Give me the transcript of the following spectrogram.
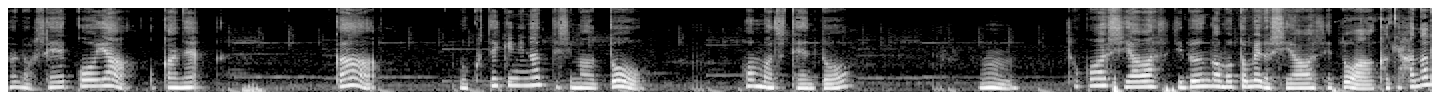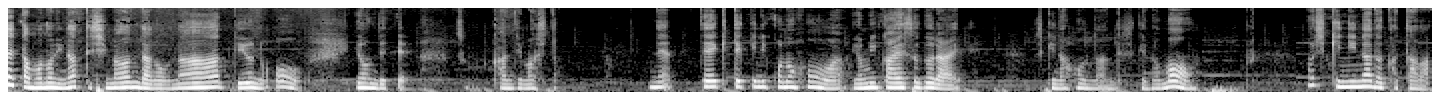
なんだろ成功やお金が目的になってしまうと本末転倒うんそこは幸せ自分が求める幸せとはかけ離れたものになってしまうんだろうなっていうのを読んでて感じました。ね定期的にこの本は読み返すぐらい好きな本なんですけどももし気になる方は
